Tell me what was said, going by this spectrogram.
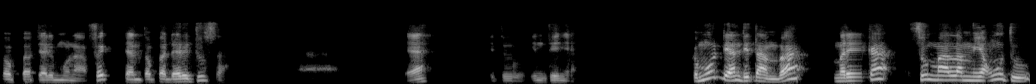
tobat dari munafik, dan tobat dari dosa. Nah, ya, itu intinya. Kemudian ditambah mereka sumalam utuh,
